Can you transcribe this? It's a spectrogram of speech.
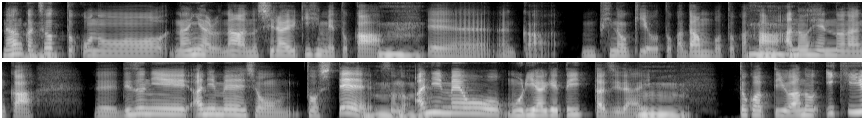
なんかちょっとこの、なんやろなあの白雪姫とか、うん。えーなんかうんピノキオとかダンボとかさ、うん。あの辺のなんか、えーディズニーアニメーションとして、うんそのアニメを盛り上げていった時代うん。とかっていうあの勢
